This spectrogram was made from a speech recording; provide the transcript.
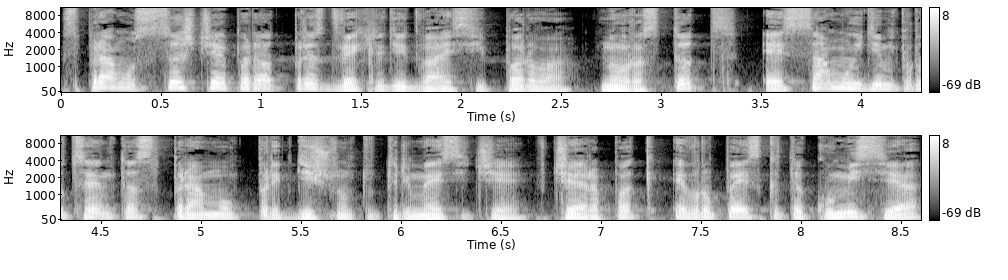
спрямо същия период през 2021. Но растът е само 1% спрямо предишното тримесечие. Вчера пък Европейската комисия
